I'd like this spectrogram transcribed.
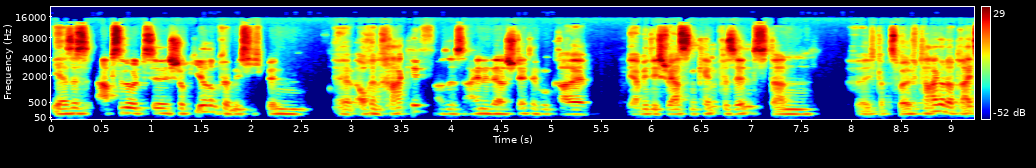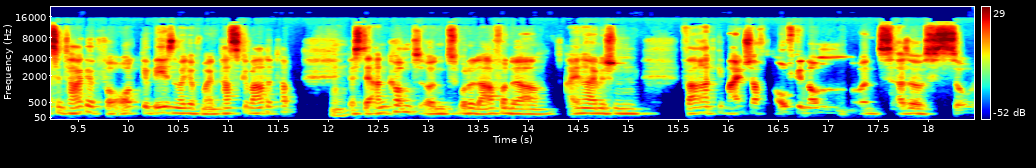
Ja, es ist absolut äh, schockierend für mich. Ich bin äh, auch in Kharkiv, also ist eine der Städte, wo gerade ja, mit die schwersten Kämpfe sind, dann äh, ich glaube, zwölf Tage oder 13 Tage vor Ort gewesen, weil ich auf meinen Pass gewartet habe, mhm. dass der ankommt und wurde da von der einheimischen Fahrradgemeinschaft aufgenommen und also so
